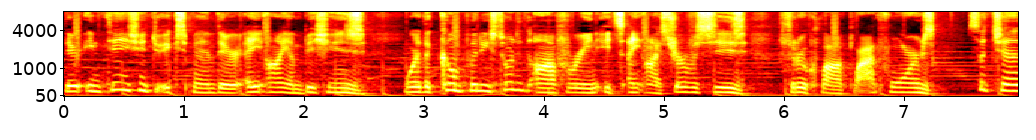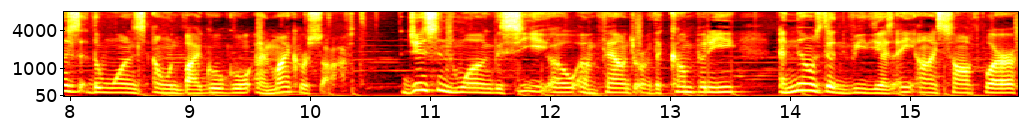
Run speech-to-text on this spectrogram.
their intention to expand their AI ambitions, where the company started offering its AI services through cloud platforms such as the ones owned by Google and Microsoft. Jensen Huang, the CEO and founder of the company, announced that NVIDIA's AI software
